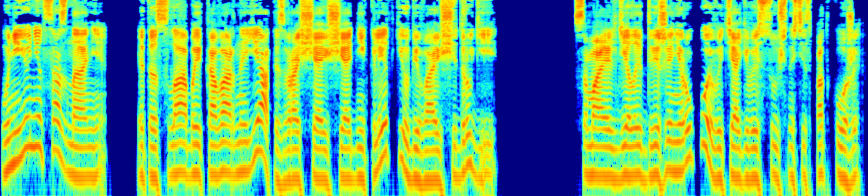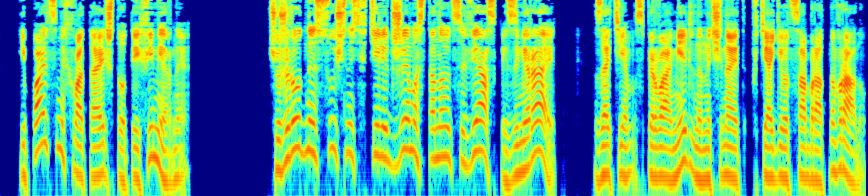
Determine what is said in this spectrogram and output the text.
У нее нет сознания. Это слабый коварный яд, извращающий одни клетки и убивающий другие. Самаэль делает движение рукой, вытягивая сущность из-под кожи, и пальцами хватает что-то эфемерное. Чужеродная сущность в теле Джема становится вязкой, замирает, затем сперва медленно начинает втягиваться обратно в рану.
